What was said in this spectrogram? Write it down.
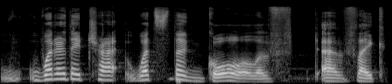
What are they try? What's the goal of of like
